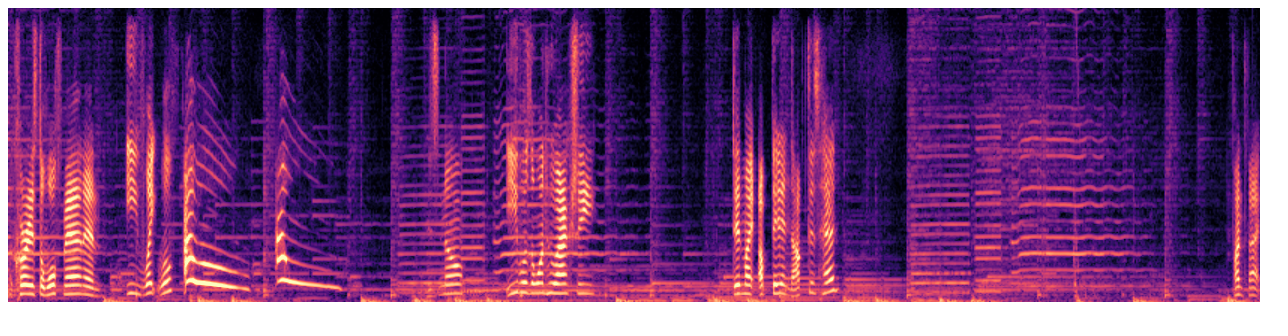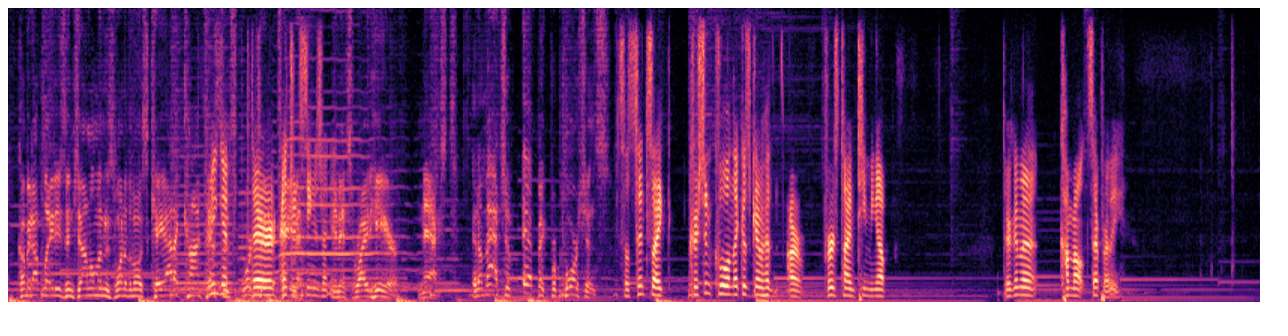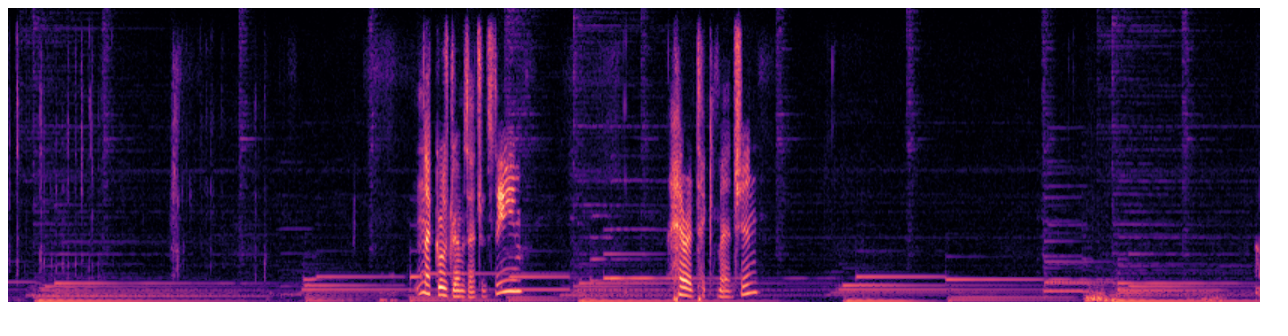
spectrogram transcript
Aquarius the Wolfman, and Eve White Wolf. Ow! Ow! Is no, Eve was the one who actually did my update and knocked his head. Fun fact. Coming up, ladies and gentlemen, is one of the most chaotic contests in sports their entrance scenes ready. And it's right here, next. In a match of epic proportions. So since like Christian Cool and Nicholas Graham have our first time teaming up, they're gonna come out separately. And that goes Graham's entrance theme. Heretic Mansion.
